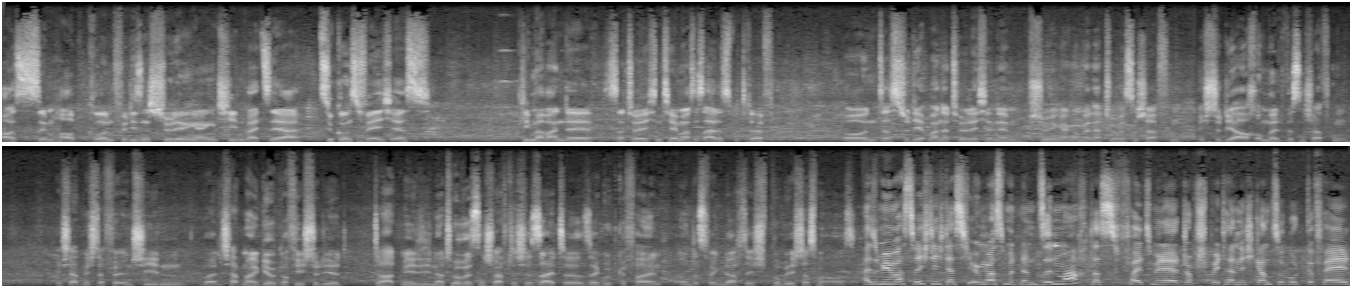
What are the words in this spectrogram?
aus dem Hauptgrund für diesen Studiengang entschieden, weil es sehr zukunftsfähig ist. Klimawandel ist natürlich ein Thema, was uns alles betrifft. Und das studiert man natürlich in dem Studiengang Umweltnaturwissenschaften. Ich studiere auch Umweltwissenschaften. Ich habe mich dafür entschieden, weil ich habe mal Geografie studiert. Da hat mir die naturwissenschaftliche Seite sehr gut gefallen und deswegen dachte ich, probiere ich das mal aus. Also mir war es wichtig, dass ich irgendwas mit einem Sinn mache, dass falls mir der Job später nicht ganz so gut gefällt,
